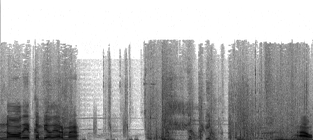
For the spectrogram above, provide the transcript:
No, de haber cambiado de arma. Au.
